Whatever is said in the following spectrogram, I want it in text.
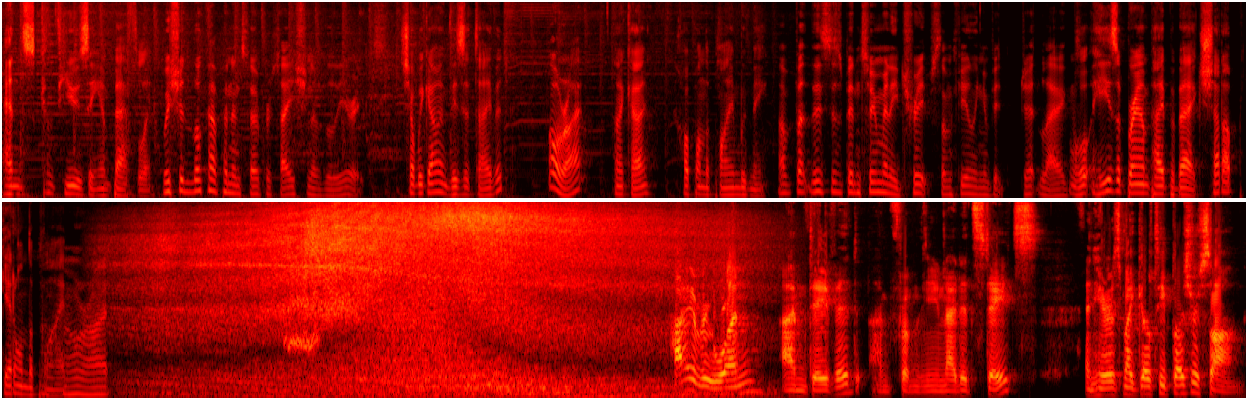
and it's confusing and baffling. We should look up an interpretation of the lyrics. Shall we go and visit David? All right. Okay, hop on the plane with me. Uh, but this has been too many trips. I'm feeling a bit jet lagged. Well, here's a brown paper bag. Shut up, get on the plane. All right. Hi, everyone. I'm David. I'm from the United States. And here's my guilty pleasure song.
